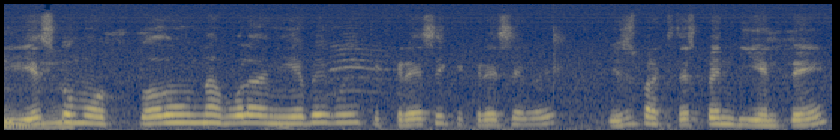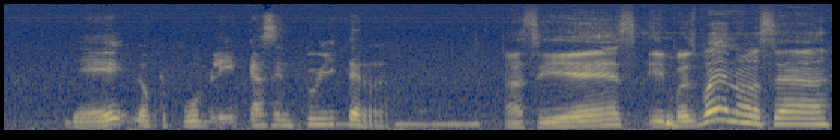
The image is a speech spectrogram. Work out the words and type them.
Y es como toda una bola de nieve, güey, que crece y que crece, güey. Y eso es para que estés pendiente de lo que publicas en Twitter. Así es, y pues bueno, o sea,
